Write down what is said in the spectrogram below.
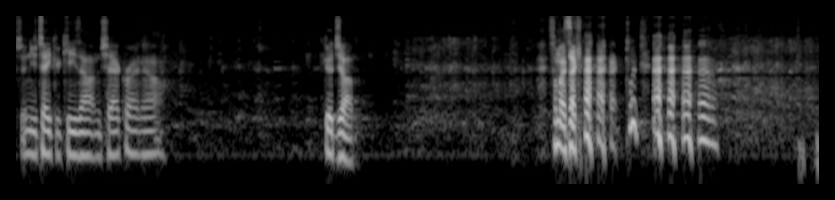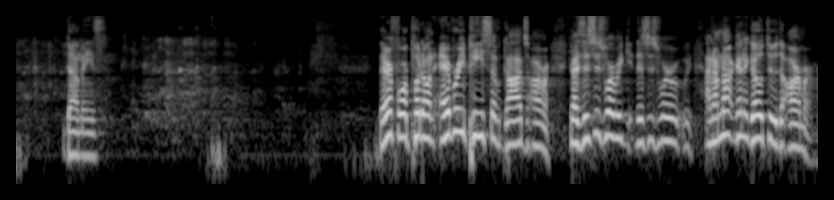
Shouldn't you take your keys out and check right now? Good job. Somebody's like, dummies. Therefore, put on every piece of God's armor. Guys, this is where we, this is where we, and I'm not going to go through the armor.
